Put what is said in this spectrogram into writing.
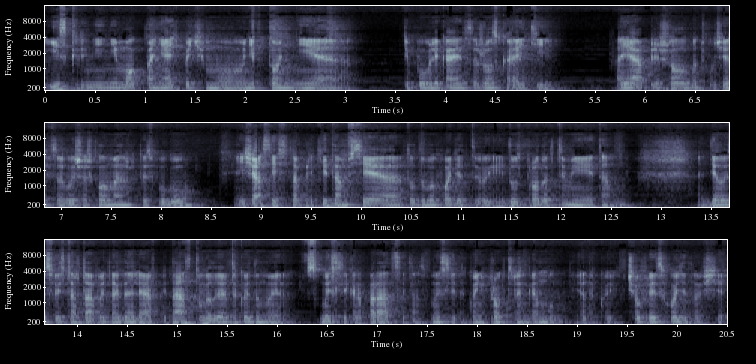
искренне не мог понять, почему никто не типа увлекается жестко IT. А я пришел, вот, получается, в высшую школу менеджмента из ФУГУ, и сейчас, если туда прийти, там все оттуда выходят, идут продуктами, там, делают свои стартапы и так далее. А в 2015 году я такой думаю, в смысле корпорации, там, в смысле такой Procter Gamble. Я такой, что происходит вообще?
